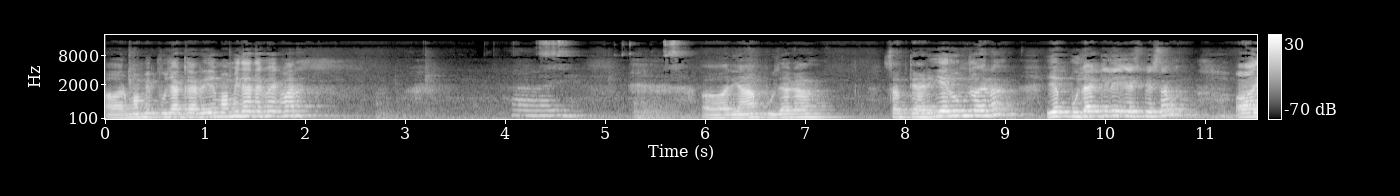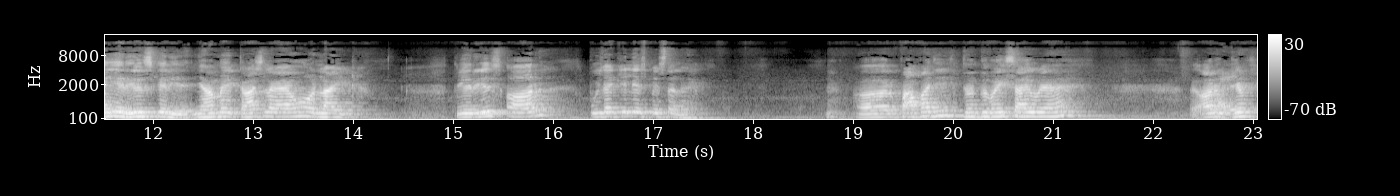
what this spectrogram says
और मम्मी पूजा कर रही है। मम्मी इधर देखो एक बार। और यहाँ पूजा का सब तैयारी। ये रूम जो है ना ये पूजा के लिए स्पेशल और ये रील्स के लिए। यहाँ मैं कांच लगाया हूँ और लाइट तो ये रील्स और पूजा के लिए स्पेशल है। और पापा जी जो दुबई से आए हुए हैं और गिफ्ट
